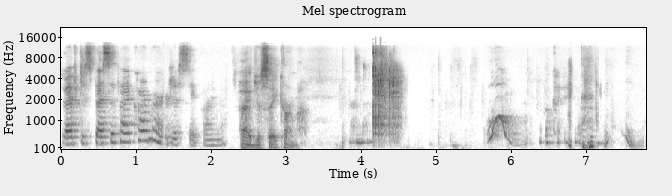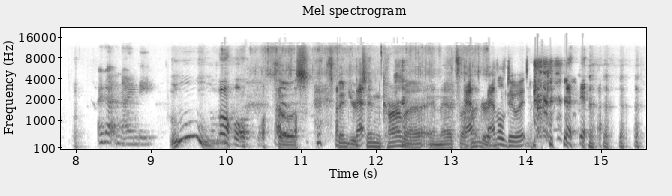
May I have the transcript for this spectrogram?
Do I have to specify karma or just say karma? I just say karma. Karma. Ooh, okay. I got 90. Ooh. Oh, So spend your That- 10 karma and that's a That, 100. that'll do it.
